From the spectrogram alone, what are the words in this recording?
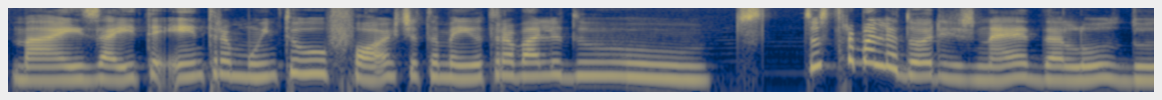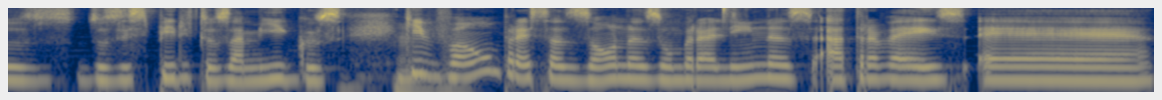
Mas aí te- entra muito forte também o trabalho do- dos trabalhadores, né? Da luz, dos, dos espíritos amigos, que Uhum. vão para essas zonas umbralinas através. é,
